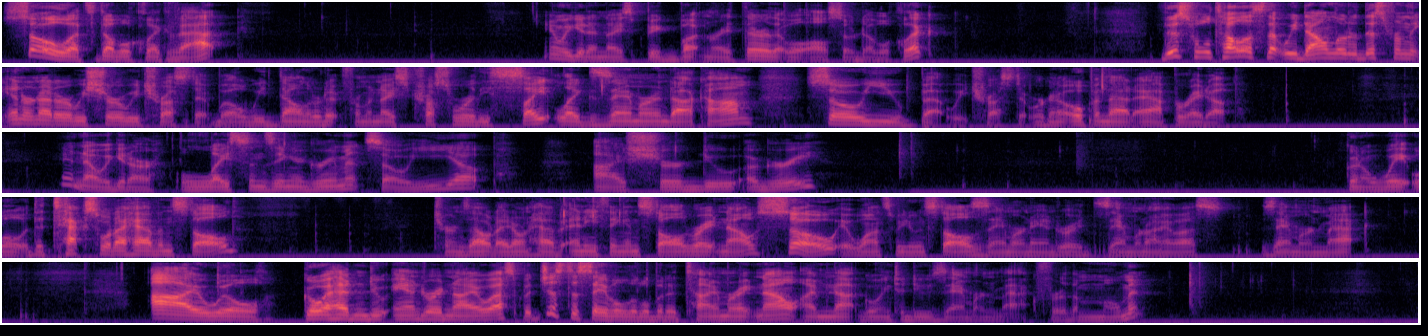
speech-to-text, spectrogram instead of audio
So let's double click that. And we get a nice big button right there that we'll also double click. This will tell us that we downloaded this from the internet. Are we sure we trust it? Well, we downloaded it from a nice trustworthy site like Xamarin.com, so you bet we trust it. We're going to open that app right up. And now we get our licensing agreement, so yep, I sure do agree. Going to wait while it detects what I have installed. Turns out I don't have anything installed right now, so it wants me to install Xamarin Android, Xamarin iOS, Xamarin Mac. I will go ahead and do Android and iOS, but just to save a little bit of time right now, I'm not going to do Xamarin Mac for the moment.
